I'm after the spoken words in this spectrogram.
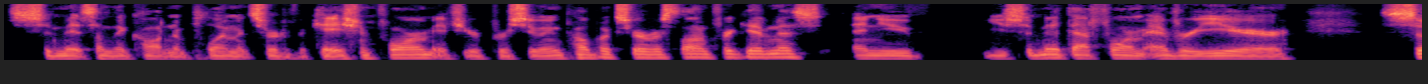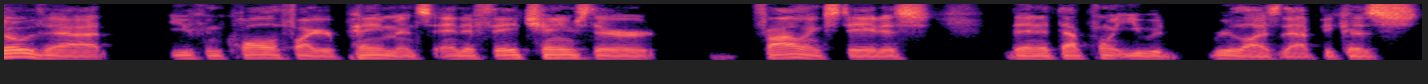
submit something called an employment certification form if you're pursuing public service loan forgiveness, and you you submit that form every year so that you can qualify your payments. And if they change their filing status, then at that point you would realize that because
